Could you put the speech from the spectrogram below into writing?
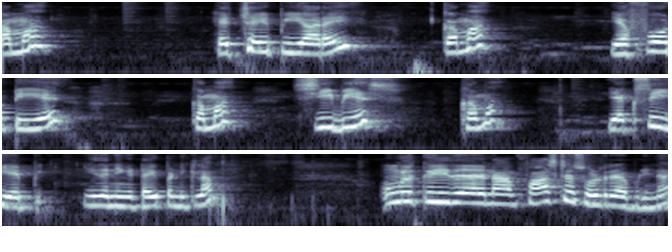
comma HIPRI comma FOTA comma CBS comma XCAP இதை நீங்கள் டைப் பண்ணிக்கலாம். உங்களுக்கு இதை நான் ஃபாஸ்ட்டாக சொல்கிறேன் அப்படின்னா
